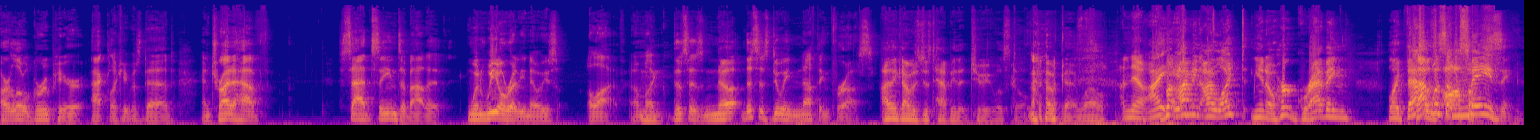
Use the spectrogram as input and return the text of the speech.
our little group here act like he was dead and try to have sad scenes about it when we already know he's alive. I'm Hmm. like, this is no, this is doing nothing for us. I think I was just happy that Chewie was still. alive. okay, well, no, I. but I mean, I liked you know her grabbing like that, that was, was, awesome. amazing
